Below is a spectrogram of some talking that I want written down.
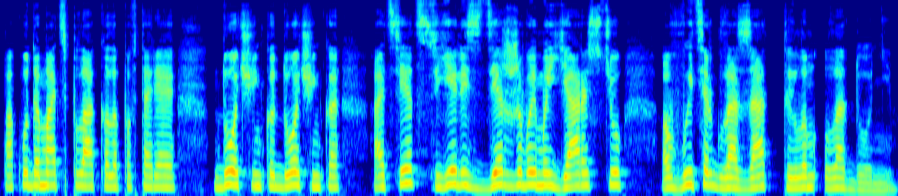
Покуда мать плакала, повторяя «доченька, доченька», отец еле сдерживаемой яростью вытер глаза тылом ладони.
